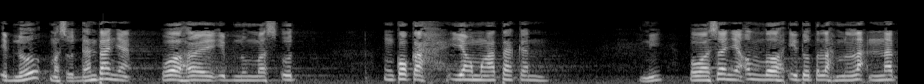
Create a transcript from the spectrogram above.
Ibnu Mas'ud dan tanya wahai Ibnu Mas'ud engkaukah yang mengatakan ini bahwasanya Allah itu telah melaknat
